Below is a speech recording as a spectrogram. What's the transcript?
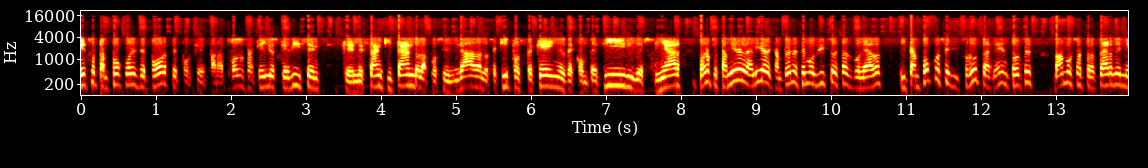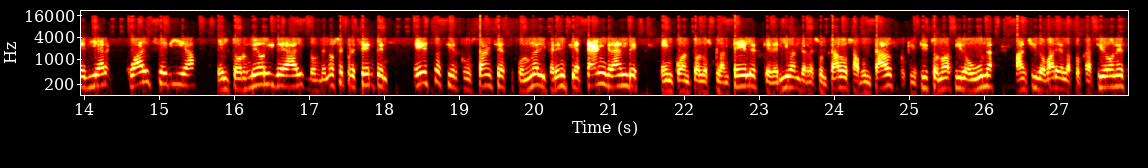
eso tampoco es deporte, porque para todos aquellos que dicen que le están quitando la posibilidad a los equipos pequeños de competir y de soñar, bueno, pues también en la Liga de Campeones hemos visto estas goleadas y tampoco se disfrutan, ¿eh? Entonces vamos a tratar de mediar cuál sería el torneo ideal donde no se presenten estas circunstancias con una diferencia tan grande en cuanto a los planteles que derivan de resultados abultados, porque insisto, no ha sido una, han sido varias las ocasiones,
